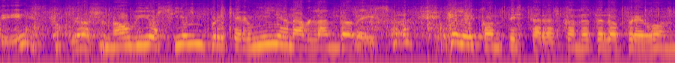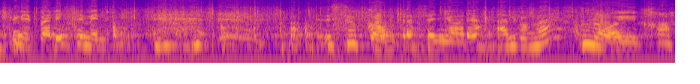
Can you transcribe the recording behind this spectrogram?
eso. Los novios siempre terminan hablando de eso. ¿Qué le contestarás cuando te lo pregunte? Me parece mentira. Su compra, señora. ¿Algo más? No, hija.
